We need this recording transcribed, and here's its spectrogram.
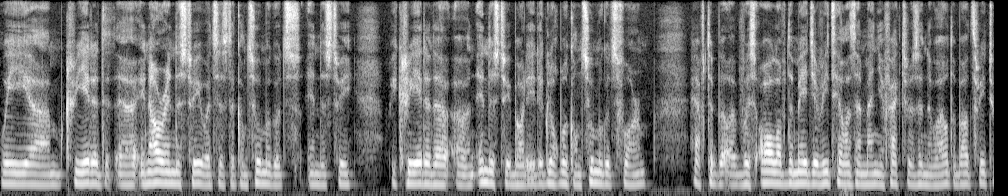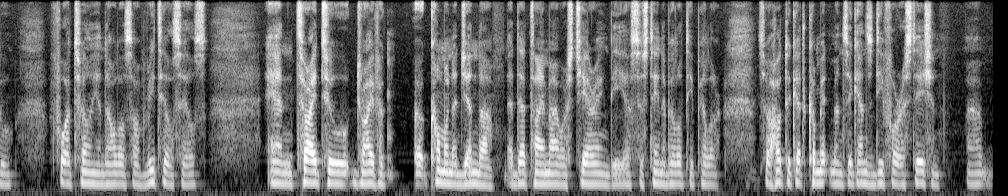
We um, created uh, in our industry, which is the consumer goods industry, we created a, an industry body, the Global Consumer Goods Forum, have to with all of the major retailers and manufacturers in the world, about three to four trillion dollars of retail sales, and try to drive a, a, common agenda. At that time, I was chairing the uh, sustainability pillar, so how to get commitments against deforestation. Um,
